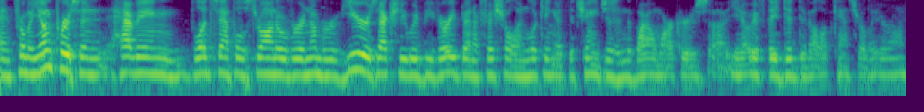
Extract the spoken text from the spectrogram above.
and from a young person, having blood samples drawn over a number of years actually would be very beneficial in looking at the changes in the biomarkers, uh, you know, if they did develop cancer later on.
